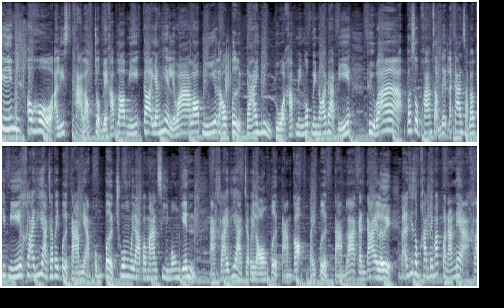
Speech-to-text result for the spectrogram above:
จินโอ้โหอลิสขาล็อกจบเลยครับ รอบนี้ก็ยังเห็นเลยว่ารอบนี้เราเปิดได้ 1 ตัวครับในงบน้อยๆแบบนี้ ถือว่าประสบความสำเร็จและการสำหรับคลิปนี้ ใครที่อยากจะไปเปิดตามเนี่ย ผมเปิดช่วงเวลาประมาณ4โมงเย็นอะใครที่อยากจะไปลองเปิดตามก็ไปเปิดตามล่ากันได้เลย และที่สำคัญไปมากกว่านั้นเนี่ย ใคร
